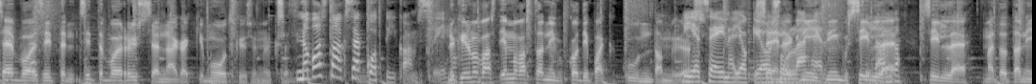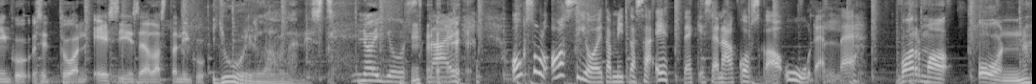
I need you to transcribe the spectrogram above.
Sen voi sitten, sitten voi ryssiä nämä kaikki muut kysymykset. No vastaako sä koti kanssa siihen? No kyllä mä vastaan, mä vastaan niinku kotipaikkakunta myös. Niin, et Seinäjoki on sun niin, lähellä niin kuin silleen, silleen mä tota niinku sit tuon esiin sellaista niinku juurilla olemista. No just näin. Onko sulla asioita, mitä sä et tekisi enää koskaan uudelleen? Varmaan on,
